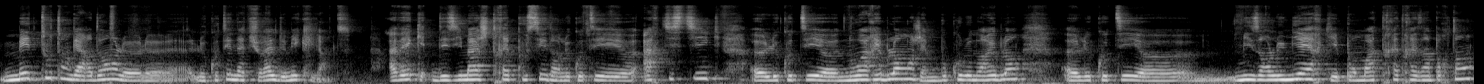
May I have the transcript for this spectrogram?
mais tout en gardant le, côté naturel de mes clientes. Avec des images très poussées dans le côté euh, artistique, euh, le côté noir et blanc, j'aime beaucoup le noir et blanc, le côté mise en lumière qui est pour moi très très important,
